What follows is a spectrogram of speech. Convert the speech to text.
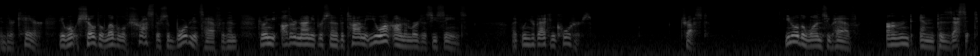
in their care. It won't show the level of trust their subordinates have for them during the other 90% of the time that you aren't on emergency scenes, like when you're back in quarters. Trust. You know the ones who have earned and possess it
